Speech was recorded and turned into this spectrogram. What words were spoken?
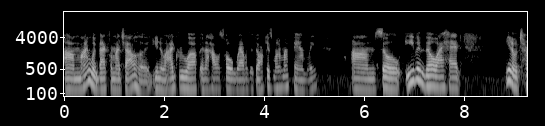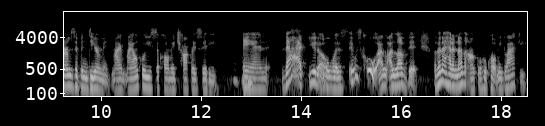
um, mine went back from my childhood. You know, I grew up in a household where I was the darkest one of my family. Um, so even though I had you know, terms of endearment. My my uncle used to call me Chocolate City. Mm-hmm. And that, you know, was it was cool. I, I loved it. But then I had another uncle who called me Blackie.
